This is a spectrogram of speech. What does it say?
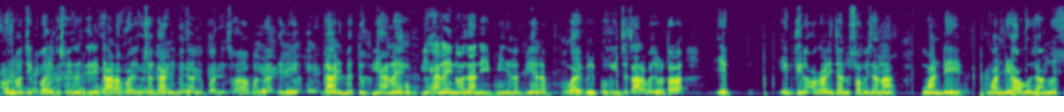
अब नजिक परेको छैन धेरै टाढा परेको छ गाडीमा जानुपर्ने छ भन्दाखेरि गाडीमा त्यो बिहानै बिहानै नजाने बिहान बिहान गए पनि पुगिन्छ चार बजीमा तर एक एक दिन अगाडि जानु सबैजना one day one day ago जानुहोस्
